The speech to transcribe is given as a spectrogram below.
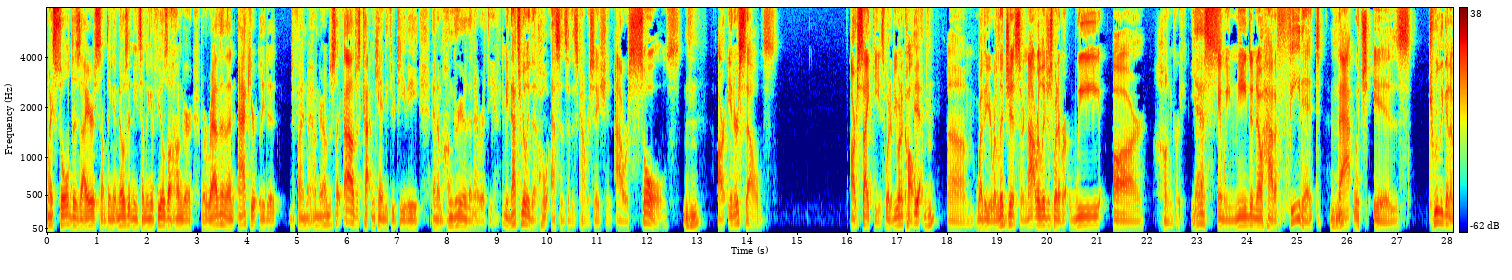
My soul desires something. It knows it needs something. It feels a hunger. But rather than accurately to define my hunger i'm just like oh, i'll just cotton candy through tv and i'm hungrier than ever at the end. I mean, that's really the whole essence of this conversation. Our souls, mm-hmm. our inner selves, our psyches, whatever you want to call it. yeah mhm. Um, whether you're religious or not religious, whatever, we are hungry yes and we need to know how to feed it Mhm. that which is truly going to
